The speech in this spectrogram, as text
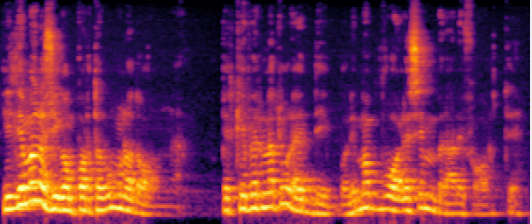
Il demonio si comporta come una donna, perché per natura è debole, ma vuole sembrare forte.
